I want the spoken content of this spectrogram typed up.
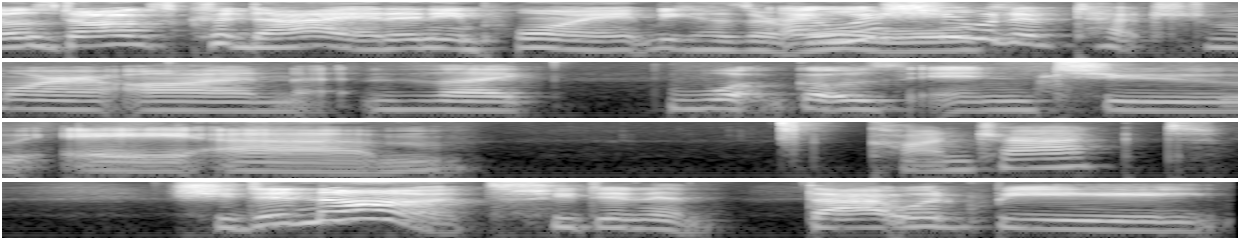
Those dogs could die at any point because they're I old. wish she would have touched more on like what goes into a um contract. she did not She didn't. That would be.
